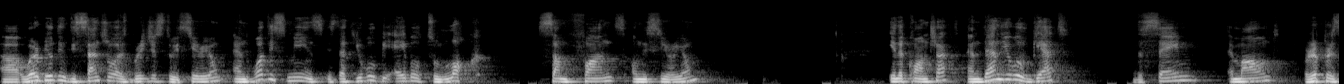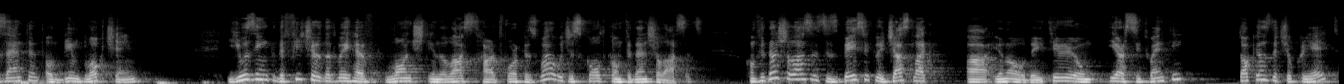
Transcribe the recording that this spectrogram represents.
Uh, we're building decentralized bridges to Ethereum. And what this means is that you will be able to lock some funds on Ethereum in a contract, and then you will get the same amount represented on Beam blockchain using the feature that we have launched in the last hard fork as well, which is called confidential assets. Confidential assets is basically just like, uh, you know, the Ethereum ERC20 tokens that you create.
